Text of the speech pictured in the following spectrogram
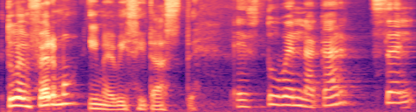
Estuve enfermo y me visitaste. Estuve en la cárcel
